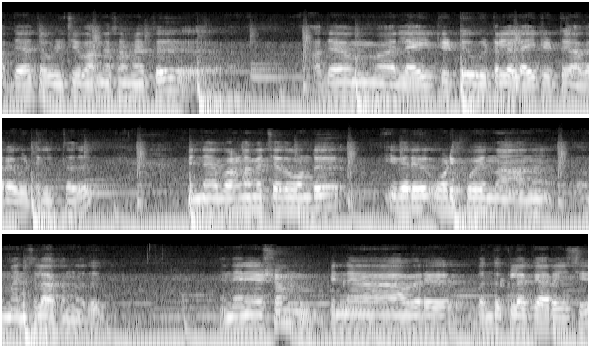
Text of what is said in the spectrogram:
അദ്ദേഹത്തെ വിളിച്ച് പറഞ്ഞ സമയത്ത് അദ്ദേഹം ലൈറ്റിട്ട് വീട്ടിലെ ലൈറ്റിട്ട് അവരെ വീട്ടിലെത്തത്. പിന്നെ ബഹളം വെച്ചതുകൊണ്ട് ഇവർ ഓടിപ്പോയെന്നാണ് മനസ്സിലാക്കുന്നത്. എന്നതിന് ശേഷം പിന്നെ അവർ ബന്ധുക്കളെയൊക്കെ അറിയിച്ച്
